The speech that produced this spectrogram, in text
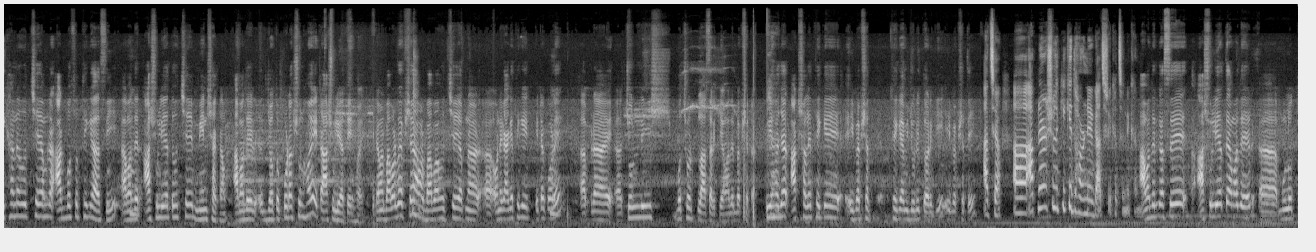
এখানে হচ্ছে আমরা আট বছর থেকে আছি। আমাদের আশুলিয়াতে হচ্ছে মেন শাখা। আমাদের যত প্রোডাকশন হয় এটা আশুলিয়াতে হয়। এটা আমার বাবার ব্যবসা। আমার বাবা হচ্ছে আপনার অনেক আগে থেকে এটা করে প্রায় চল্লিশ বছর প্লাস আর কি আমাদের ব্যবসাটা। দুই হাজার আট সালে থেকে এই ব্যবসা থেকে আমি জড়িত আর কি এই ব্যবসাতেই। আচ্ছা আপনারা আসলে কি কি ধরনের গাছ রেখেছেন এখানে? আমাদের কাছে আশুলিয়াতে আমাদের মূলত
